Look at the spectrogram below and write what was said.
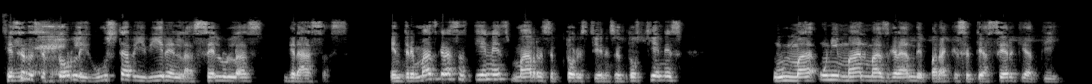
Ese receptor le gusta vivir en las células grasas. Entre más grasas tienes, más receptores tienes. Entonces tienes un, un imán más grande para que se te acerque a ti.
